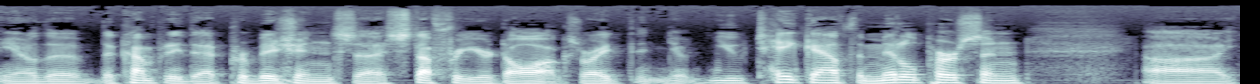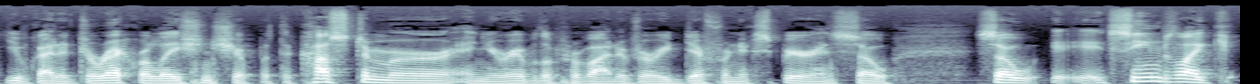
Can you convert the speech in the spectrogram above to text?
you know, the the company that provisions uh, stuff for your dogs, right? You, you, take out the middle person. Uh, you've got a direct relationship with the customer, and you're able to provide a very different experience. So, so it seems like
